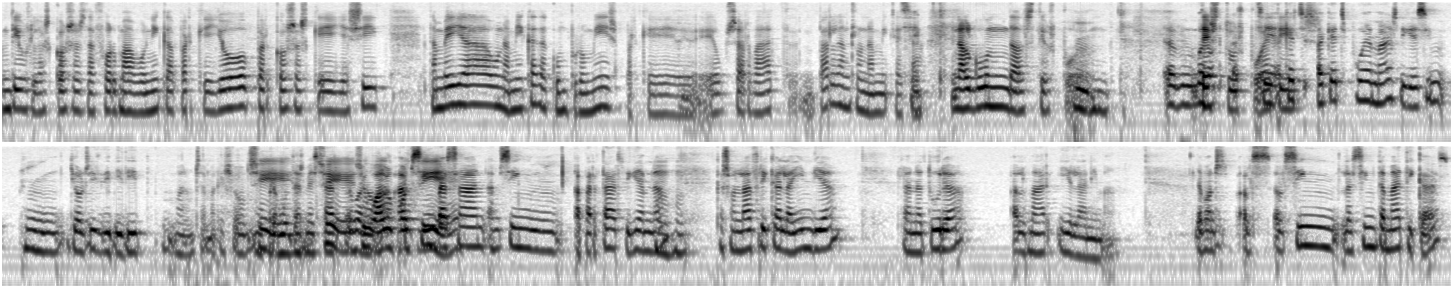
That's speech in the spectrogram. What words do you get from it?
dius les coses de forma bonica, perquè jo, per coses que he llegit, també hi ha una mica de compromís, perquè he observat, parla'ns una miqueta, Sí. en algun dels teus po Mm. Eh, textos eh, poètics. Sí, aquests, aquests poemes, diguéssim, jo els he dividit, bueno, em sembla que això Sí, m'ho preguntes més sí, tard, és però igual, ho amb cinc dir, eh? vessant, amb cinc apartats, diguem-ne, Mhm. que són l'Àfrica, la Índia, la natura, el mar i l'ànima. Llavors, els, els cinc, les cinc temàtiques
